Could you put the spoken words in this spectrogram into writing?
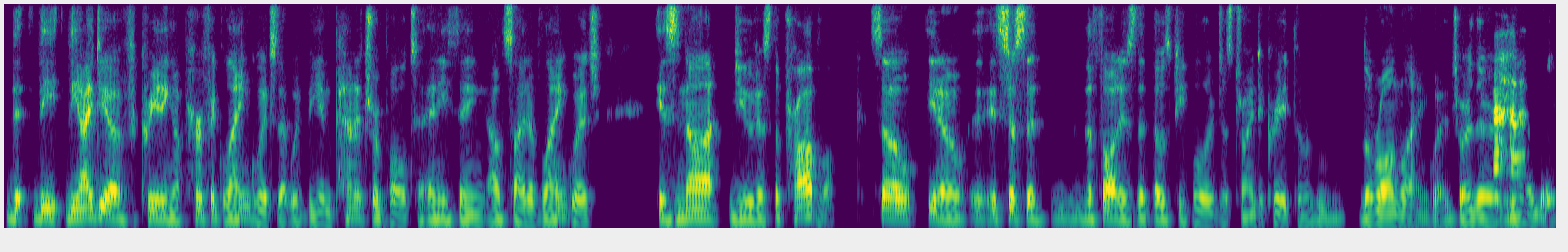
the, the the idea of creating a perfect language that would be impenetrable to anything outside of language is not viewed as the problem so you know it's just that the thought is that those people are just trying to create the the wrong language or they're uh-huh. you know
